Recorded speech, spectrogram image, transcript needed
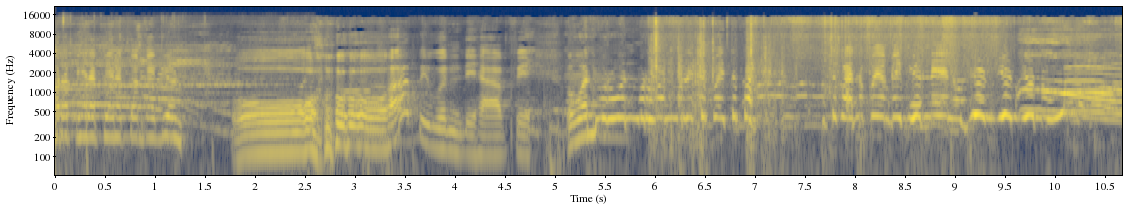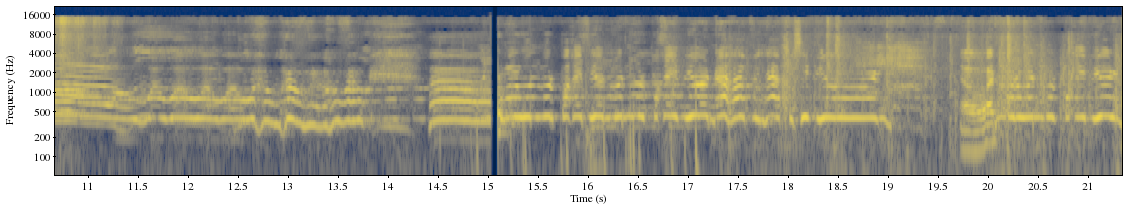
Harap, harap, harap ang kay Bjorn. Oh, happy bundi, happy. Oh, one more, one more, one more. Ito pa, ito pa. Ito pa, ano pa yung kay Bjorn na yan? Oh, Bjorn, Bjorn, Bjorn. Wow, Bjorn, one more pa kay Bjorn. Ah, happy, happy si Bjorn. Oh, one more, one more pa kay Bjorn.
